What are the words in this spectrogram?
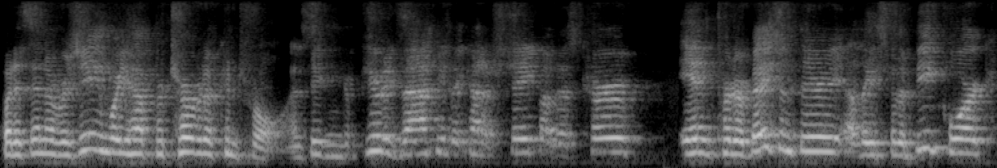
but it's in a regime where you have perturbative control. And so you can compute exactly the kind of shape of this curve in perturbation theory, at least for the B quark,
